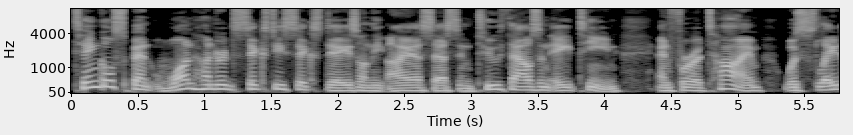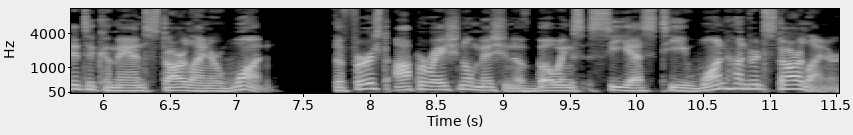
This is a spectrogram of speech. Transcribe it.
Tingle spent 166 days on the ISS in 2018 and for a time was slated to command Starliner 1, the first operational mission of Boeing's CST-100 Starliner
